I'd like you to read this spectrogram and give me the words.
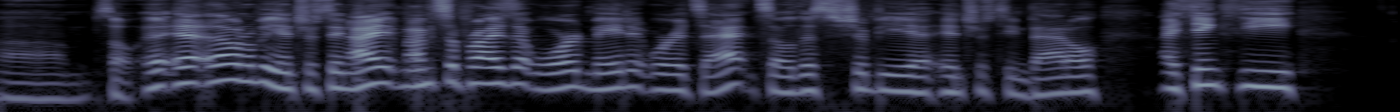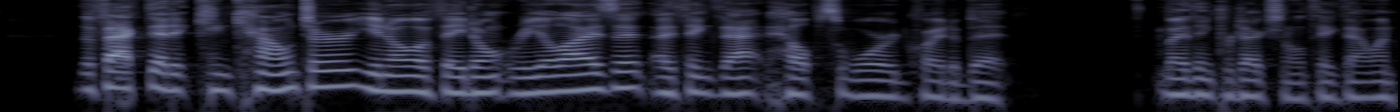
Um, so uh, uh, that one will be interesting. I I'm surprised that Ward made it where it's at. So this should be an interesting battle. I think the the fact that it can counter, you know, if they don't realize it, I think that helps Ward quite a bit. But I think protection will take that one.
